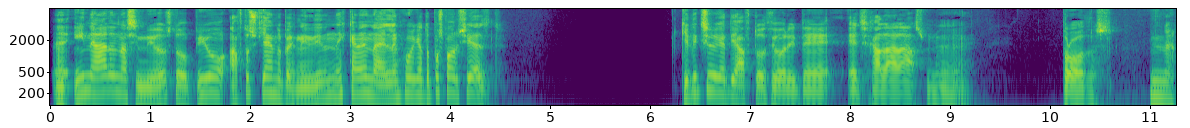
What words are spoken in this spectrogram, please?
Ε, είναι άλλο ένα σημείο στο οποίο αυτός φτιάχνει το παιχνίδι δεν έχει κανένα έλεγχο για το πώς παρουσιάζεται. Και δεν ξέρω γιατί αυτό θεωρείται έτσι χαλαρά, ας πούμε, πρόοδος. Ναι.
